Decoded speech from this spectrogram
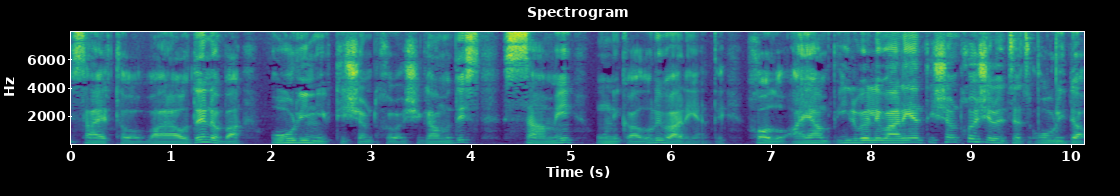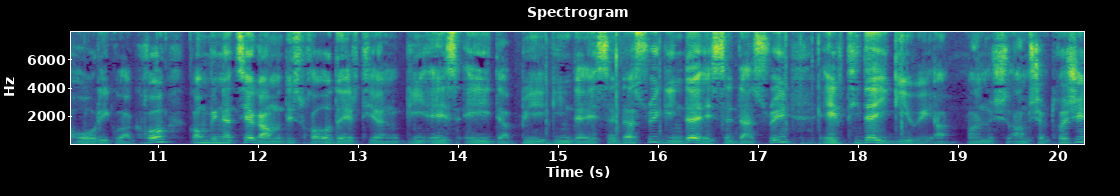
საერთო რაოდენობა ორი ნივთის შემთხვევაში გამოდის სამი უნიკალური ვარიანტი. ხოლო აი ამ პირველი ვარიანტის შემთხვევაში, როდესაც 2 და 2 გვაქვს, ხო? კომბინაცია გამოდის მხოლოდ ერთი, ანუ ეს A და B გინდა ესე დასვი, გინდა ესე დასვი, ერთი და იგივეა. ანუ ამ შემთხვევაში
